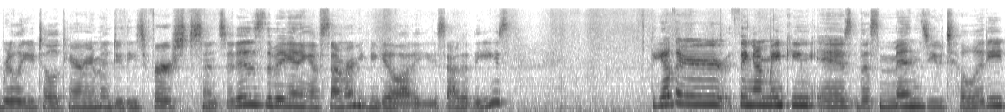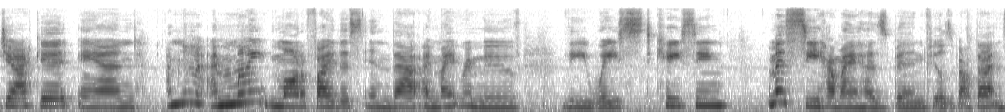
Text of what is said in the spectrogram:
really utilitarian. I'm gonna do these first since it is the beginning of summer. You can get a lot of use out of these. The other thing I'm making is this men's utility jacket and I'm not, I might modify this in that I might remove the waist casing. I'm gonna see how my husband feels about that and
